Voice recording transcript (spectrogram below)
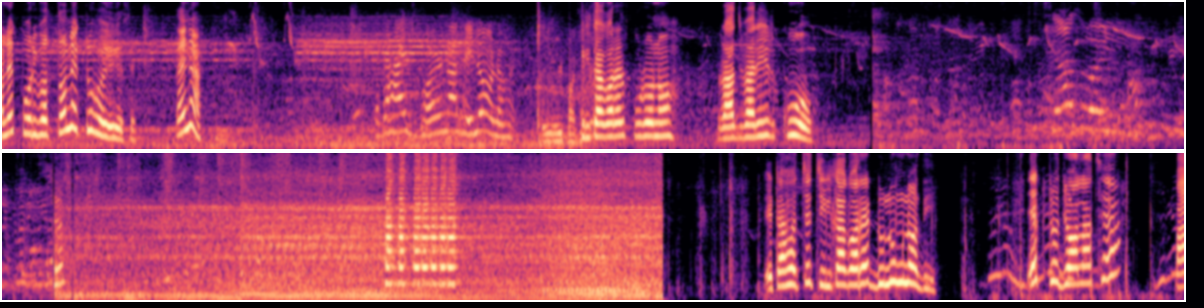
অনেক পরিবর্তন একটু হয়ে গেছে তাই না? এটা হয় চিল্কাগড়ের পুরনো রাজবাড়ির কুয়ো। এটা হচ্ছে চিল্কাগড়ের ডুলুং নদী। একটু জল আছে পা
